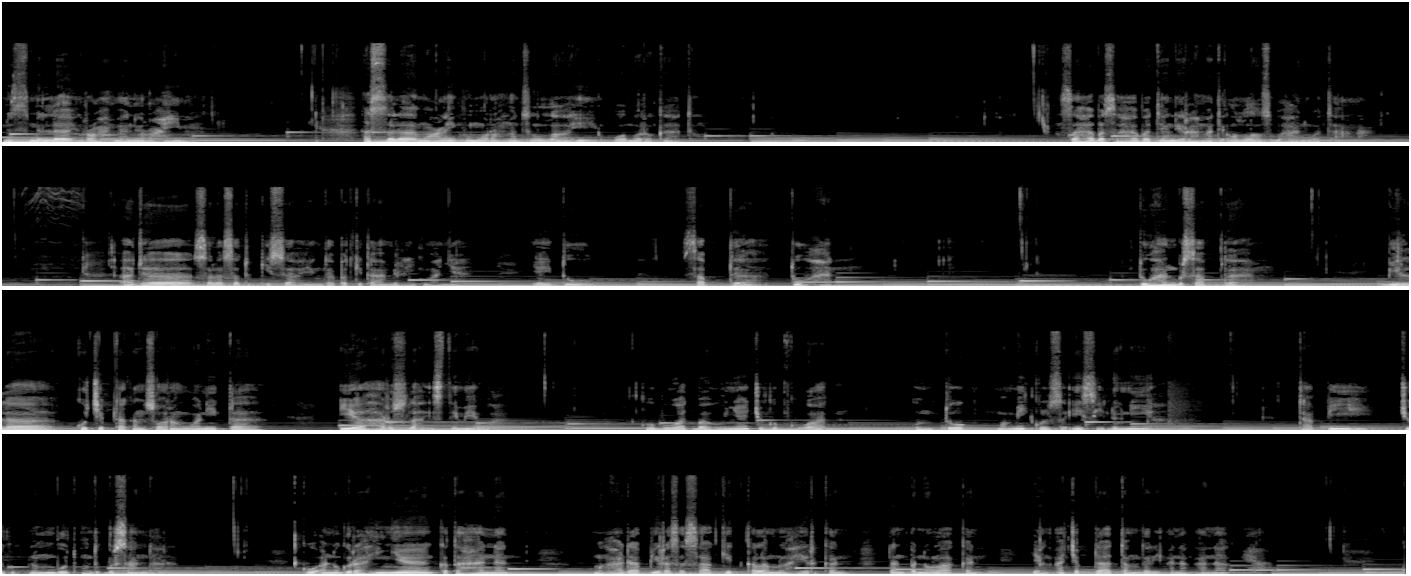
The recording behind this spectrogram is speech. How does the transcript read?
Bismillahirrahmanirrahim. Assalamualaikum warahmatullahi wabarakatuh. Sahabat-sahabat yang dirahmati Allah subhanahu wa ta'ala Ada salah satu kisah yang dapat kita ambil hikmahnya Yaitu Sabda Tuhan. Tuhan bersabda Bila Kuciptakan seorang wanita, ia haruslah istimewa. Kubuat bahunya cukup kuat untuk memikul seisi dunia, tapi cukup lembut untuk bersandar. Ku anugerahinya ketahanan menghadapi rasa sakit kala melahirkan dan penolakan yang acap datang dari anak-anaknya.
